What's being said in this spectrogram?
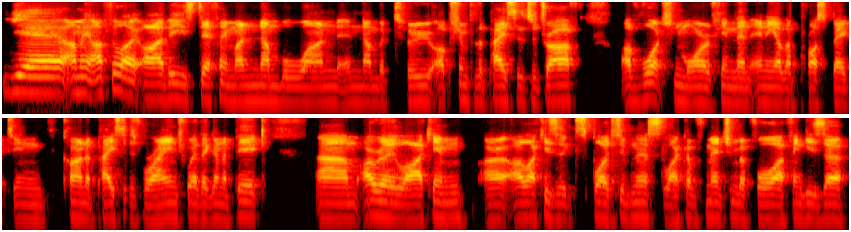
Yeah, I mean, I feel like Ivey is definitely my number one and number two option for the Pacers to draft. I've watched more of him than any other prospect in kind of Pacers range where they're going to pick. Um, I really like him. I, I, like his explosiveness. Like I've mentioned before, I think he's a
